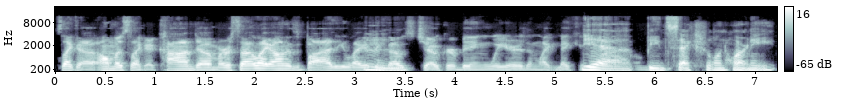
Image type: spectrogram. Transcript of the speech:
it's like a almost like a condom or something like on his body like i think that Mm. was joker being weird and like making yeah, being sexual and horny.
